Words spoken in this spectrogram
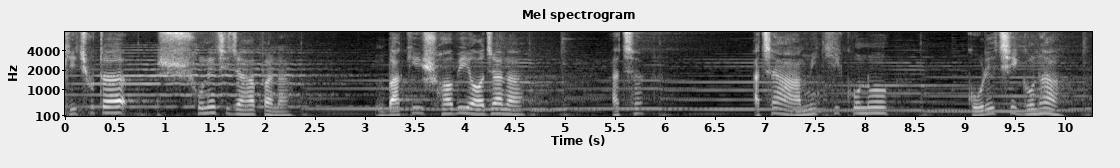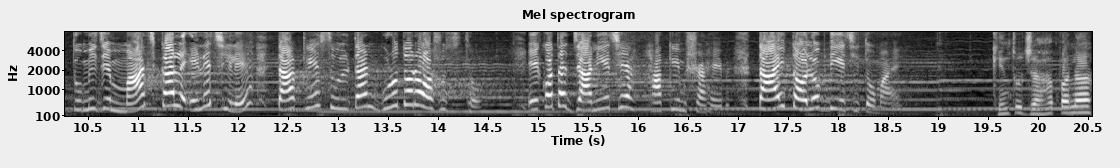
কিছুটা শুনেছি জাহাপানা। বাকি সবই অজানা। আচ্ছা আচ্ছা আমি কি কোনো করেছি গুনা তুমি যে মাছ কাল এনেছিলে তাকে সুলতান গুরুতর অসুস্থ। একথা জানিয়েছে হাকিম সাহেব। তাই তলব দিয়েছি তোমায়। কিন্তু জাহাপানা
